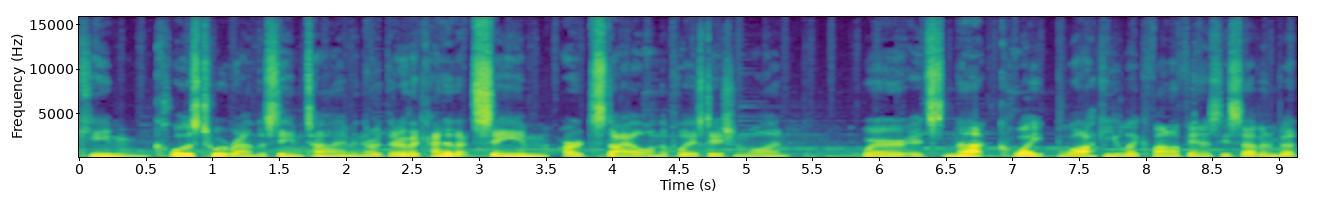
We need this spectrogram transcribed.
came close to around the same time, and they're they're the kind of that same art style on the PlayStation One, where it's not quite blocky like Final Fantasy VII, but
